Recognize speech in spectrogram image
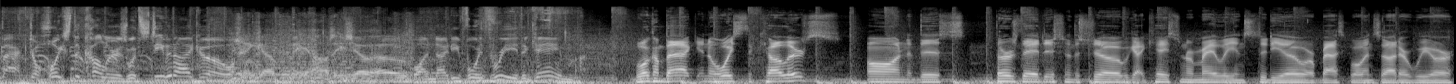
Back to Hoist the Colors with Stephen Igo Drink up me hearty yo ho. on 94.3 The Game. Welcome back into Hoist the Colors on this Thursday edition of the show. We got Case and O'Malley in studio, our basketball insider. We are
